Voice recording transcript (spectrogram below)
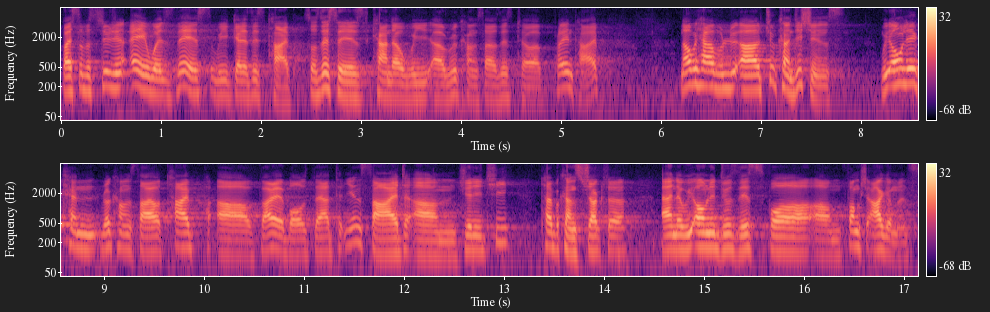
by substituting A with this, we get this type. So this is kind of, we uh, reconcile this to a plane type. Now we have uh, two conditions. We only can reconcile type uh, variables that inside um, GADT type constructor, and we only do this for um, function arguments.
